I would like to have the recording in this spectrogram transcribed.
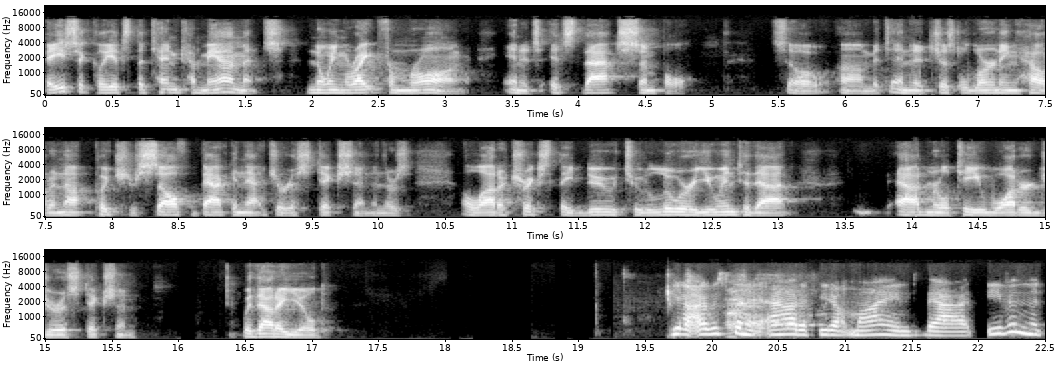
basically it's the Ten Commandments, knowing right from wrong, and it's it's that simple. So um, it's and it's just learning how to not put yourself back in that jurisdiction. And there's a lot of tricks they do to lure you into that Admiralty water jurisdiction. Without a yield. Yeah, I was going to add, if you don't mind, that even the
